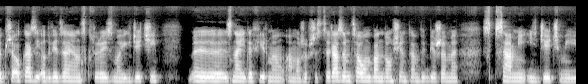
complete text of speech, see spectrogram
y, przy okazji odwiedzając którejś z moich dzieci Y, znajdę firmę, a może wszyscy razem całą bandą się tam wybierzemy z psami i z dziećmi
